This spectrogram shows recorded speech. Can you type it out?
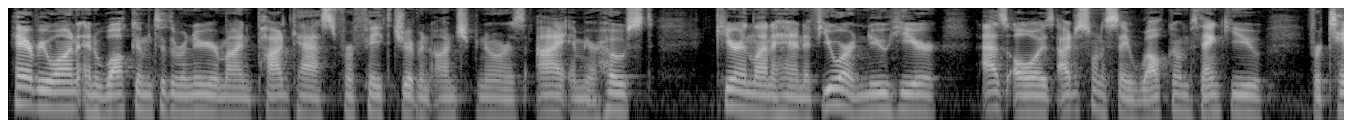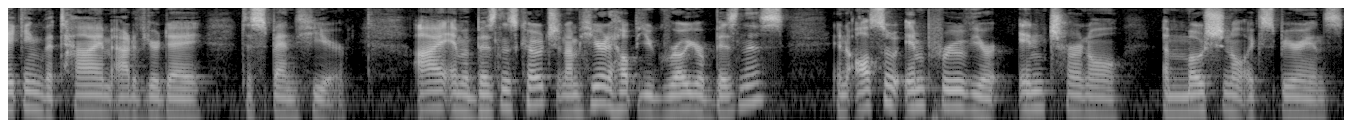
Hey everyone, and welcome to the Renew Your Mind podcast for faith driven entrepreneurs. I am your host, Kieran Lenahan. If you are new here, as always, I just want to say welcome. Thank you for taking the time out of your day to spend here. I am a business coach, and I'm here to help you grow your business and also improve your internal emotional experience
